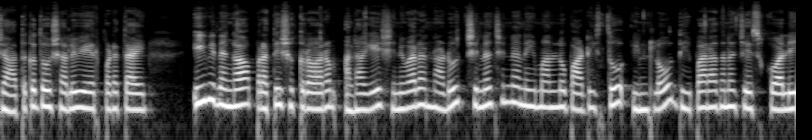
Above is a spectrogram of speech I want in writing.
జాతక దోషాలు ఏర్పడతాయి. ఈ విధంగా ప్రతి శుక్రవారం అలాగే శనివారం నాడు చిన్న చిన్న నియమాలను పాటిస్తూ ఇంట్లో దీపారాధన చేసుకోవాలి.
